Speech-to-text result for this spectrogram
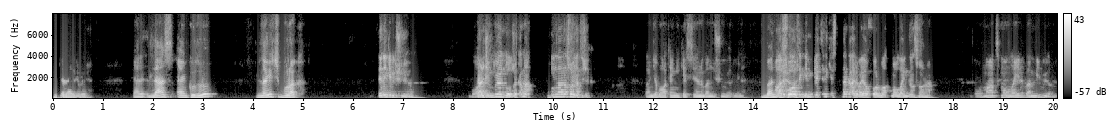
dener gibi. Yani Lens, Enkudu, Laiç, Burak. senin gibi düşünüyorum. Tercih Boateng, bu yönde olacak ama bunlar nasıl oynatacak? bence Boateng'in keseceğini ben düşünmüyorum yine. Ben Abi şöyle Boateng'in biletini kestiler galiba ya forma atma olayından sonra. Forma atma olayını ben bilmiyorum.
